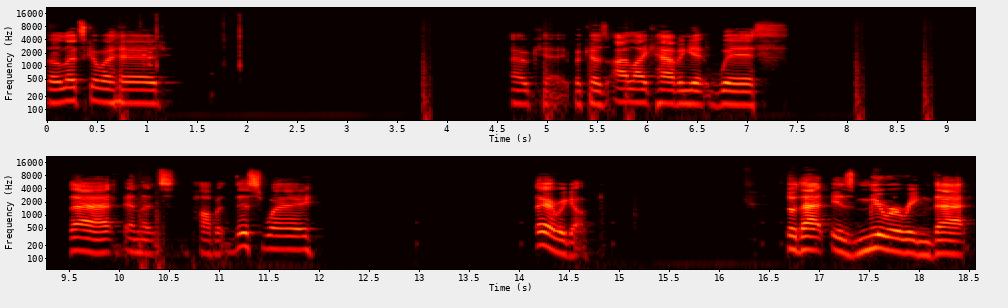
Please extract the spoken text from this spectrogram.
So let's go ahead. Okay, because I like having it with that, and let's pop it this way. There we go. So that is mirroring that.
